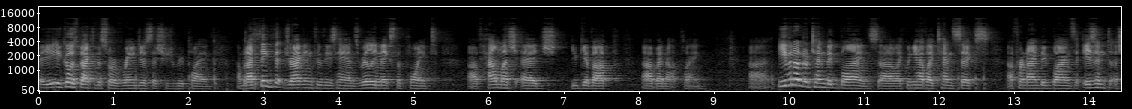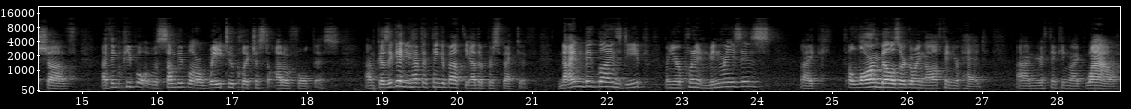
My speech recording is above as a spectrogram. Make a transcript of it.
it goes back to the sort of ranges that you should be playing. Um, but I think that dragging through these hands really makes the point of how much edge you give up uh, by not playing. Uh, even under 10 big blinds, uh, like when you have like 10-6 uh, for 9 big blinds that isn't a shove, I think people, some people are way too quick just to auto fold this. Because um, again, you have to think about the other perspective. Nine big blinds deep, when your opponent min raises, like alarm bells are going off in your head. Um, you're thinking like, wow,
